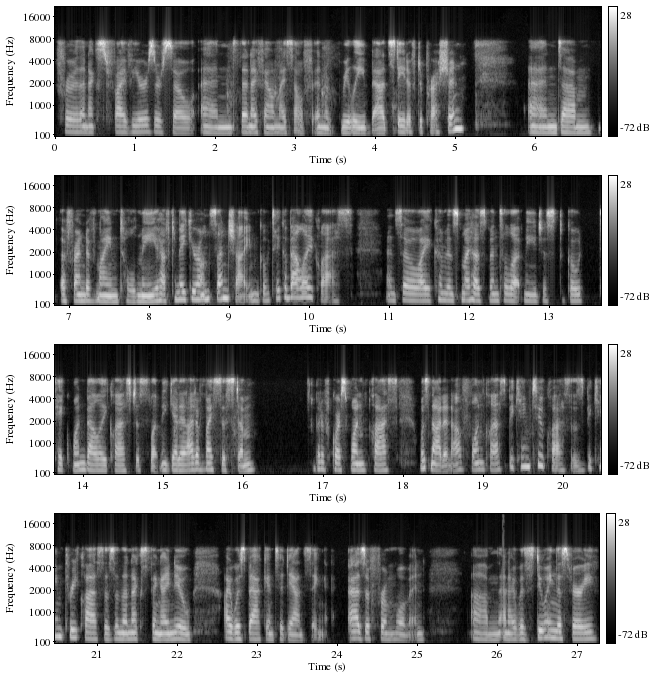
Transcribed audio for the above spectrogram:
for the next five years or so. And then I found myself in a really bad state of depression. And um, a friend of mine told me, You have to make your own sunshine, go take a ballet class. And so I convinced my husband to let me just go take one ballet class, just let me get it out of my system. But of course, one class was not enough. One class became two classes, became three classes. And the next thing I knew, I was back into dancing as a frum woman. Um, and I was doing this very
